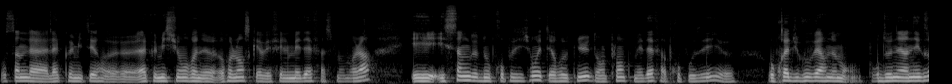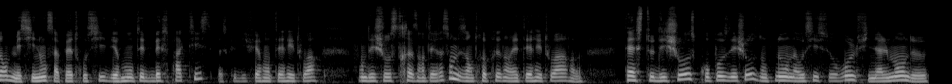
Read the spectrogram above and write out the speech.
au sein de la, euh, commission relance qu'avait fait le MEDEF à ce moment-là. Et, et, cinq de nos propositions étaient retenues dans le plan que MEDEF a proposé euh, auprès du gouvernement. Pour donner un exemple, mais sinon ça peut être aussi des remontées de best practice, parce que différents territoires font des choses très intéressantes. Des entreprises dans les territoires testent des choses, proposent des choses. Donc nous, on a aussi ce rôle finalement de,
